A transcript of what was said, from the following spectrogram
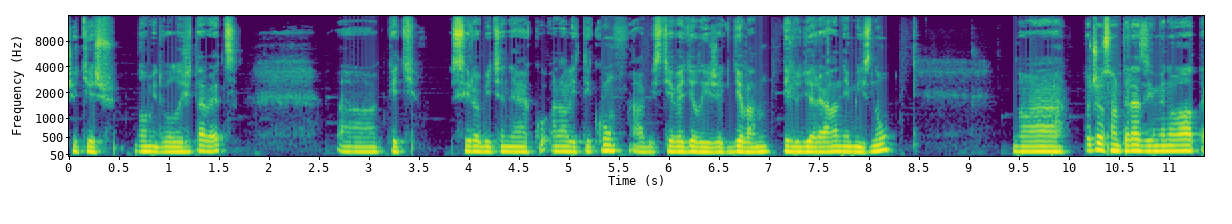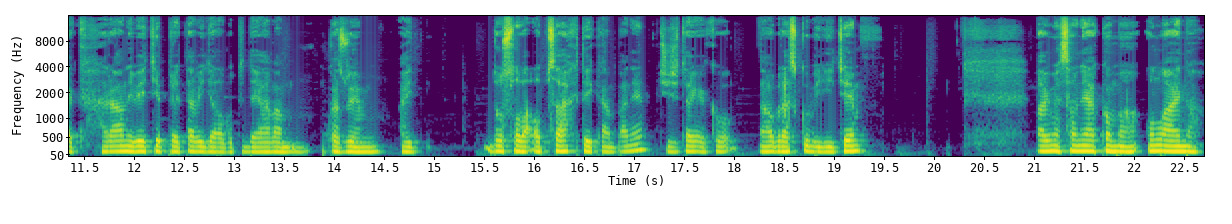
čo je tiež veľmi dôležitá vec. A keď si robíte nejakú analytiku, aby ste vedeli, že kde vám tí ľudia reálne miznú. No a to, čo som teraz vymenoval, tak reálne viete pretaviť, alebo teda ja vám ukazujem aj doslova obsah tej kampane, čiže tak ako na obrázku vidíte, bavíme sa o nejakom online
